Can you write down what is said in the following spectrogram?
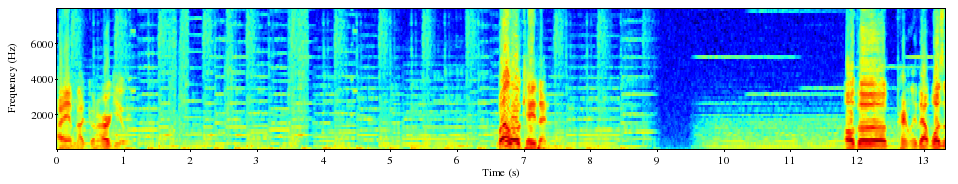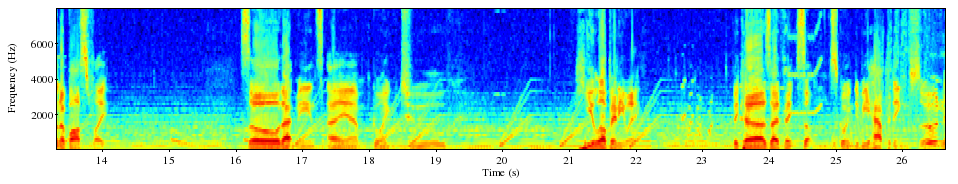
I am not gonna argue. Well, okay then. Although, apparently that wasn't a boss fight. So that means I am going to heal up anyway. Because I think something's going to be happening soon,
